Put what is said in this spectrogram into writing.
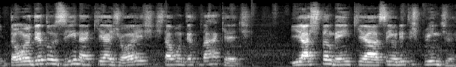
Então eu deduzi né, que as joias estavam dentro da raquete. E acho também que a senhorita Springer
